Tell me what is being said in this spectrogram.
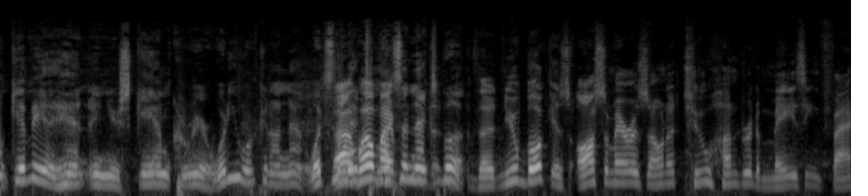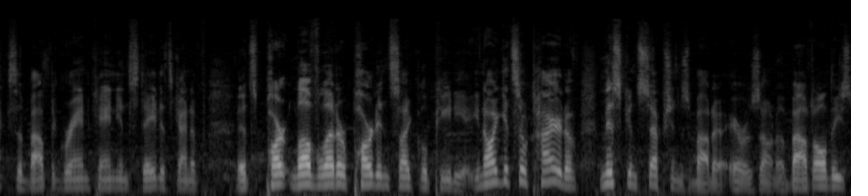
Well, give me a hint in your scam career. What are you working on now? What's the Uh, next, well, my- what's the next book? The new book is Awesome Arizona: 200 amazing facts about the Grand Canyon State. It's kind of it's part love letter, part encyclopedia. You know, I get so tired of misconceptions about uh, Arizona, about all these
